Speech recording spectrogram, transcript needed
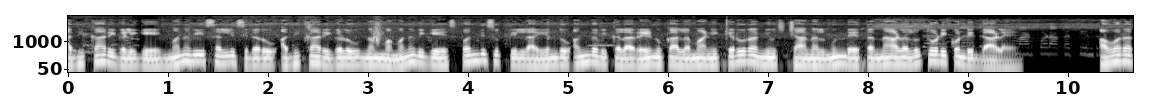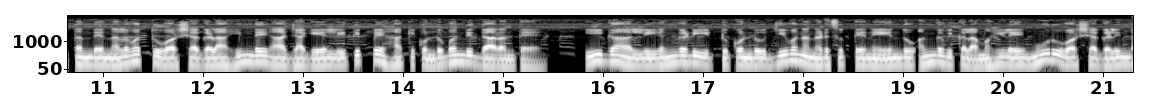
ಅಧಿಕಾರಿಗಳಿಗೆ ಮನವಿ ಸಲ್ಲಿಸಿದರೂ ಅಧಿಕಾರಿಗಳು ನಮ್ಮ ಮನವಿಗೆ ಸ್ಪಂದಿಸುತ್ತಿಲ್ಲ ಎಂದು ಅಂಗವಿಕಲ ರೇಣುಕಾ ಲಮಾಣಿ ಕೆರೂರ ನ್ಯೂಸ್ ಚಾನೆಲ್ ಮುಂದೆ ತನ್ನ ಅಳಲು ತೋಡಿಕೊಂಡಿದ್ದಾಳೆ. ಅವರ ತಂದೆ ನಲವತ್ತು ವರ್ಷಗಳ ಹಿಂದೆ ಆ ಜಾಗೆಯಲ್ಲಿ ತಿಪ್ಪೆ ಹಾಕಿಕೊಂಡು ಬಂದಿದ್ದಾರಂತೆ. ಈಗ ಅಲ್ಲಿ ಅಂಗಡಿ ಇಟ್ಟುಕೊಂಡು ಜೀವನ ನಡೆಸುತ್ತೇನೆ ಎಂದು ಅಂಗವಿಕಲ ಮಹಿಳೆ ಮೂರು ವರ್ಷಗಳಿಂದ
